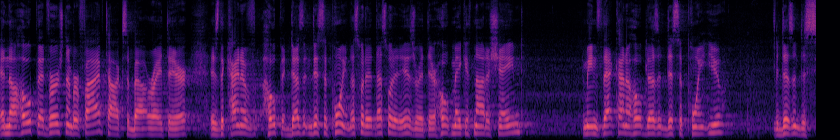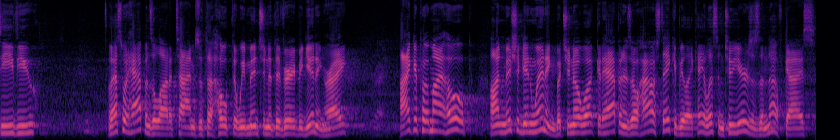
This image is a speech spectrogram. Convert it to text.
And the hope that verse number five talks about right there is the kind of hope that doesn't disappoint. That's what it, that's what it is right there. Hope maketh not ashamed. It means that kind of hope doesn't disappoint you, it doesn't deceive you. Well, that's what happens a lot of times with the hope that we mentioned at the very beginning, right? I could put my hope on Michigan winning. But you know what could happen is Ohio State could be like, hey, listen, two years is enough, guys.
